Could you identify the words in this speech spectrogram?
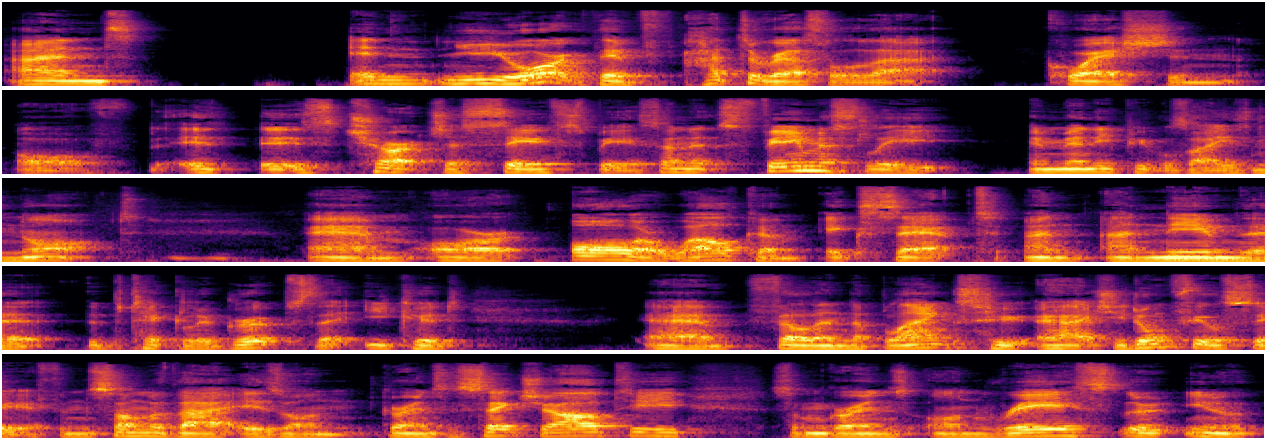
And in New York, they've had to wrestle that question of is, is church a safe space? And it's famously, in many people's eyes, not um, or all are welcome except and, and name the, the particular groups that you could um, fill in the blanks who actually don't feel safe. And some of that is on grounds of sexuality, some grounds on race. There, you know,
